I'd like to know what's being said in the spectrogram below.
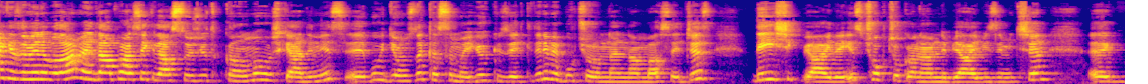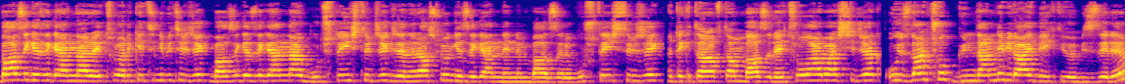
Herkese merhabalar. Melda Parsekil Astroloji YouTube kanalıma hoş geldiniz. Ee, bu videomuzda Kasım ayı gökyüzü etkileri ve burç yorumlarından bahsedeceğiz. Değişik bir aydayız. Çok çok önemli bir ay bizim için. Ee, bazı gezegenler retro hareketini bitirecek, bazı gezegenler burç değiştirecek, jenerasyon gezegenlerinin bazıları burç değiştirecek. Öteki taraftan bazı retrolar başlayacak. O yüzden çok gündemli bir ay bekliyor bizleri.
